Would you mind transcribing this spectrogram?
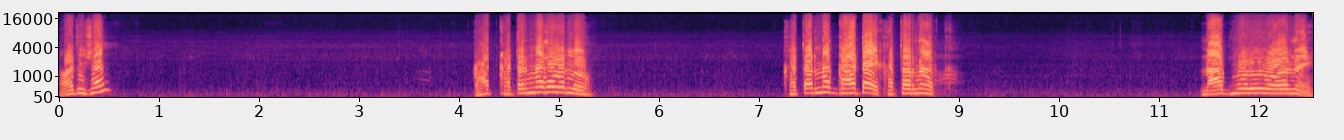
हा तुषार? घाट खतरनाक आहे म्हणलो. खतरनाक घाट आहे खतरनाक. नागमोडी वळण आहे.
